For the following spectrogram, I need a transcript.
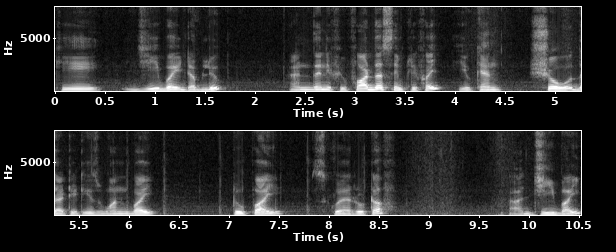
k g by w and then if you further simplify you can show that it is 1 by 2 pi square root of uh, g by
